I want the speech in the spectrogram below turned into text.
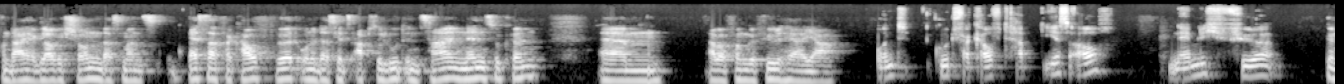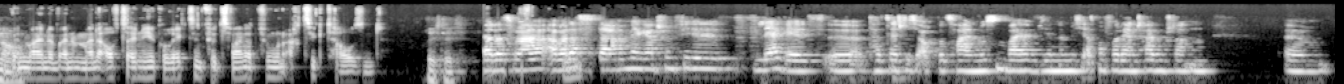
Von daher glaube ich schon, dass man es besser verkauft wird, ohne das jetzt absolut in Zahlen nennen zu können. Ähm, aber vom Gefühl her ja. Und gut verkauft habt ihr es auch, nämlich für, genau. wenn meine, meine Aufzeichnungen hier korrekt sind, für 285.000. Richtig. Ja, das war, aber das, da haben wir ganz schön viel Lehrgeld äh, tatsächlich auch bezahlen müssen, weil wir nämlich erstmal vor der Entscheidung standen, ähm,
